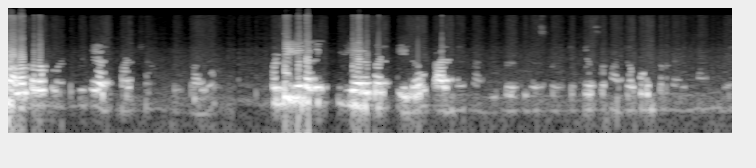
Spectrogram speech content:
मला तर असं वाटतं की ते अट्रॅक्शन झालं पण ठीक आहे त्याने क्लिअर कट केलं काय नाही सांगितलं की स्पष्ट की असं माझ्याकडून तर काही नाही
